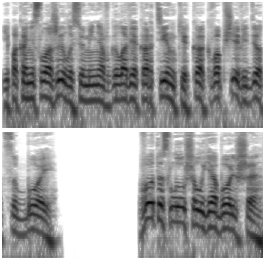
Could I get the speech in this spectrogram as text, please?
и пока не сложилось у меня в голове картинки, как вообще ведется бой. Вот и слушал я больше,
